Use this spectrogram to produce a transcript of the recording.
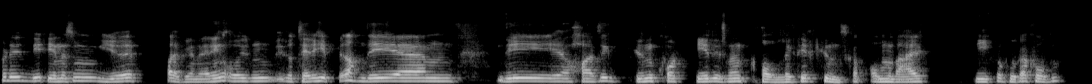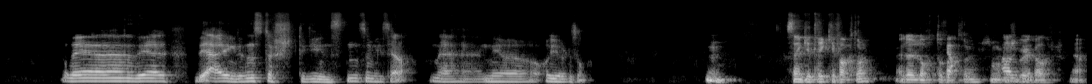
for de teamene som gjør fargeprogrammering og roterer hyppig, da, de, eh, de har etter kun kort tid liksom en kollektiv kunnskap om hver lik og klok av koden. Og det, det, det, er egentlig den største gevinsten som vi ser da, med, med å, å, gjøre det sånn. Mm. Senke trikkefaktoren, eller lottofaktoren, som man kanskje blir kalt. Ja.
